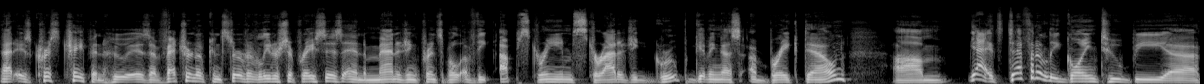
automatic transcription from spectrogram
That is Chris Chapin, who is a veteran of conservative leadership races and managing principal of the Upstream Strategy Group, giving us a breakdown. Um, yeah, it's definitely going to be uh,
